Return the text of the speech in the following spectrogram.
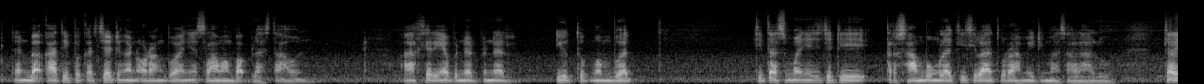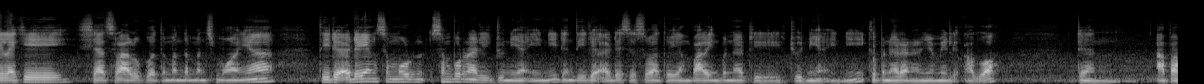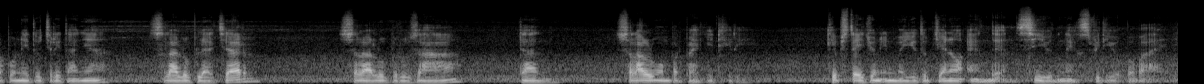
Dan Mbak Kati bekerja dengan orang tuanya selama 14 tahun. Akhirnya benar-benar YouTube membuat kita semuanya jadi tersambung lagi silaturahmi di masa lalu. Sekali lagi sehat selalu buat teman-teman semuanya. Tidak ada yang sempurna di dunia ini dan tidak ada sesuatu yang paling benar di dunia ini. Kebenaran hanya milik Allah. Dan apa pun itu ceritanya, selalu belajar, selalu berusaha, dan selalu memperbaiki diri. Keep stay tune in my YouTube channel and then see you in the next video. Bye bye.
